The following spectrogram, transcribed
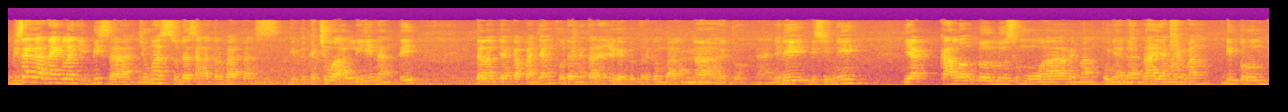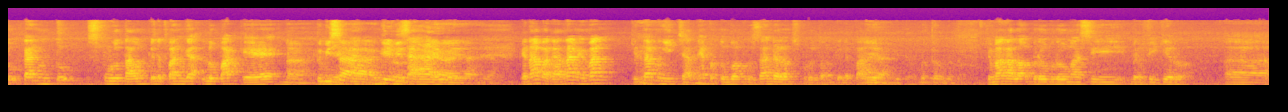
bisa nggak naik lagi? Bisa, Hmm. cuma sudah sangat terbatas gitu. Kecuali nanti dalam jangka panjang fundamentalnya juga ikut berkembang. Nah, gitu. itu. Nah, jadi di sini ya kalau lu, lu semua memang punya Hmm. dana yang memang diperuntukkan untuk 10 tahun ke depan nggak lu pakai. Nah, itu bisa. Ya kan? Mungkin gitu. bisa. Iya, gitu. iya, iya. Kenapa? Karena memang kita mengincarnya pertumbuhan perusahaan dalam 10 tahun ke depan Iya, gitu. betul betul. Cuma kalau bro-bro masih berpikir eh,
